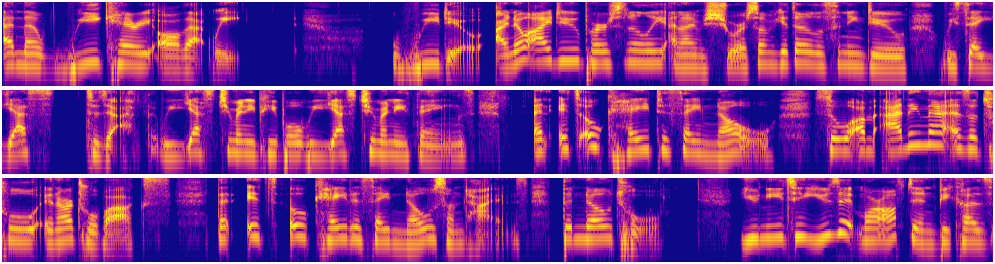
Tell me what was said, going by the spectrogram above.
and then we carry all that weight. we do. I know I do personally, and I'm sure some of you that are listening do. We say yes to death. We yes too many people. We yes too many things. And it's okay to say no. So I'm adding that as a tool in our toolbox that it's okay to say no sometimes. The no tool. You need to use it more often because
